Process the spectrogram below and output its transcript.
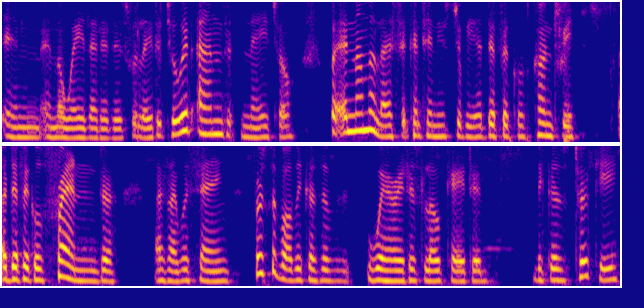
in, in the way that it is related to it and NATO. But nonetheless, it continues to be a difficult country, a difficult friend, as I was saying, first of all, because of where it is located, because Turkey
